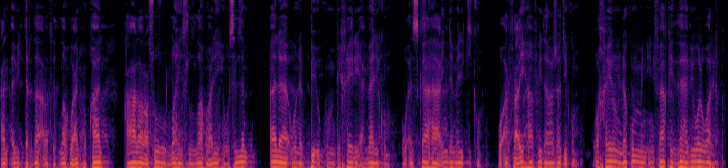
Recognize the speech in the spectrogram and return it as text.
عن أبي الدرداء رضي الله عنه قال قال رسول الله صلى الله عليه وسلم ألا أنبئكم بخير أعمالكم وأزكاها عند ملككم وأرفعها في درجاتكم وخير لكم من إنفاق الذهب والورق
